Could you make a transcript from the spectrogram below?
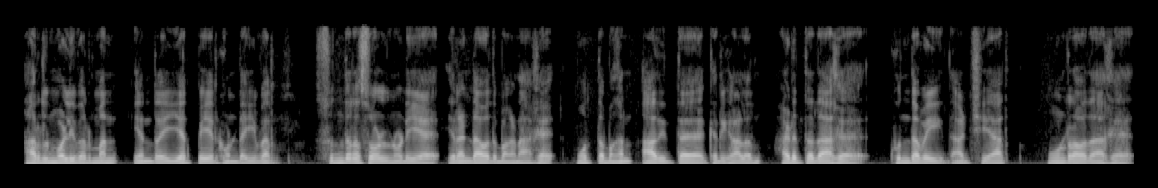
அருள்மொழிவர்மன் என்ற இயற்பெயர் கொண்ட இவர் சுந்தர சோழனுடைய இரண்டாவது மகனாக மூத்த மகன் ஆதித்த கரிகாலன் அடுத்ததாக குந்தவை நாச்சியார் மூன்றாவதாக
